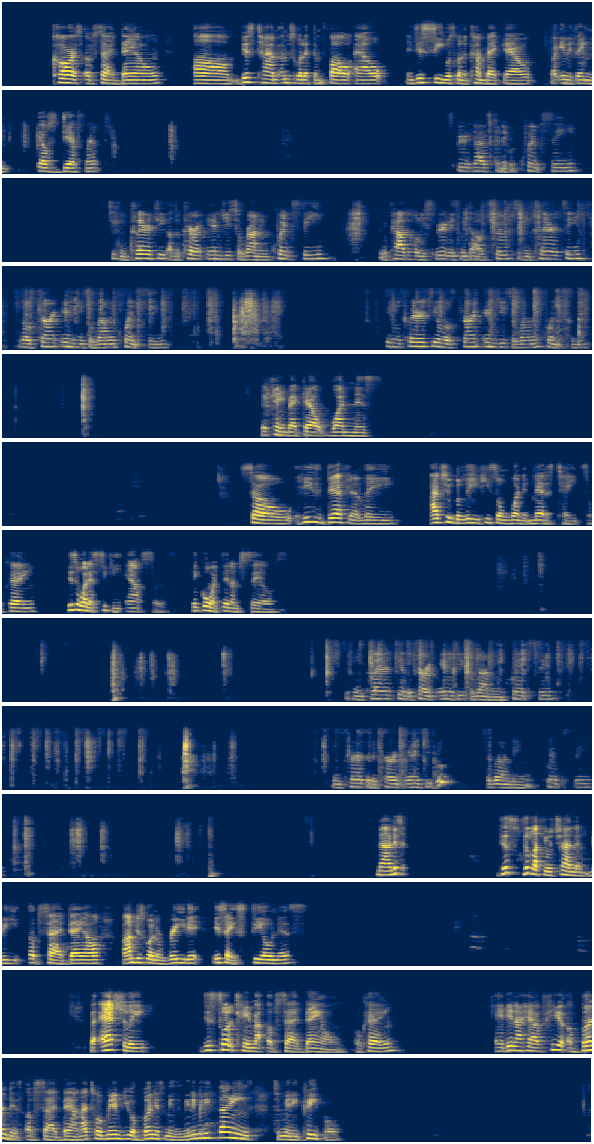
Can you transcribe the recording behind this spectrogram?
cards upside down. Um, this time I'm just gonna let them fall out and just see what's gonna come back out or anything else different. Spirit guides connect with Quincy. Seeking clarity of the current energy surrounding Quincy. Through the power of the Holy Spirit, leads me to our truth, seeking clarity of those current energies surrounding Quincy. Seeing clarity of those current energies surrounding Quincy. They came back out oneness. So he's definitely, I should believe he's someone that meditates, okay? This is one that's seeking answers. They're going within themselves. Seeking clarity of the current energy surrounding Quincy. Seeking clarity of the current energy oops, surrounding Quincy. Now this this looked like it was trying to be upside down, but I'm just going to read it. It says stillness. But actually, this sort of came out upside down, okay? And then I have here abundance upside down. I told many of you abundance means many, many things to many people.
